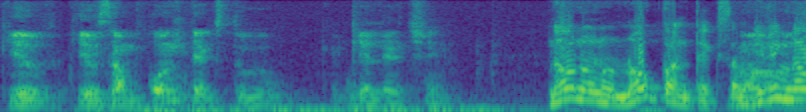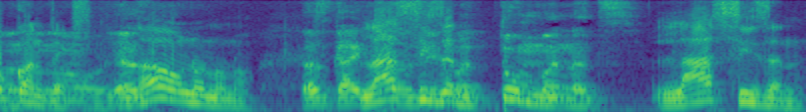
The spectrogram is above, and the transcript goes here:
give give some context to Kelechi. No, no, no, no context. I'm No, giving no, no, no, context. no, yes. No, no, no, no. This guy Last season- two minutes. Last season,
